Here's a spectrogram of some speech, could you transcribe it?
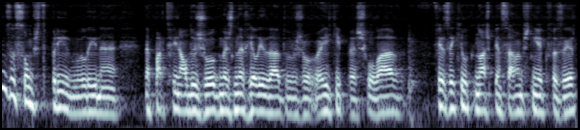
uns assomos de perigo ali na, na parte final do jogo, mas na realidade o jogo, a equipa chegou lá, fez aquilo que nós pensávamos que tinha que fazer,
